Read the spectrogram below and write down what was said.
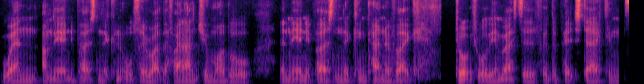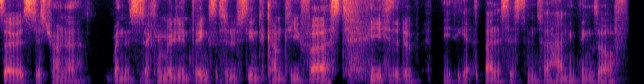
When I'm the only person that can also write the financial model and the only person that can kind of like talk to all the investors with the pitch deck. And so it's just trying to, when there's like a million things that sort of seem to come to you first, you sort of need to get better systems for handing things off,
